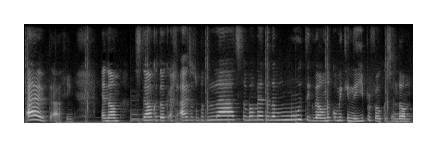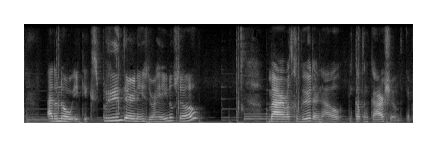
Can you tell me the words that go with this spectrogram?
uitdaging. En dan stel ik het ook echt uit tot op het laatste moment. En dan moet ik wel, want dan kom ik in de hyperfocus. En dan, I don't know, ik, ik sprint er ineens doorheen of zo. Maar wat gebeurde er nou? Ik had een kaarsje. Want ik heb,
